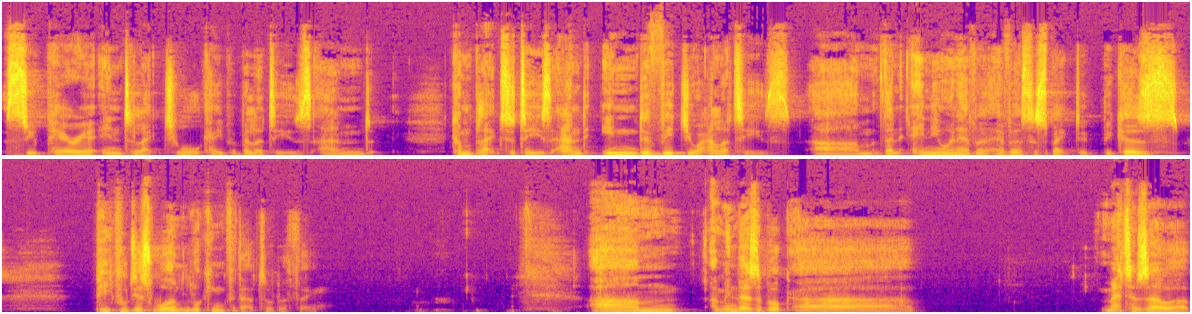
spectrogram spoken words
superior intellectual capabilities and complexities and individualities um, than anyone ever ever suspected because people just weren't looking for that sort of thing. Um, I mean, there's a book, uh, Metazoa,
